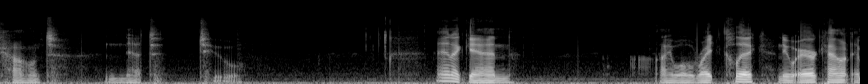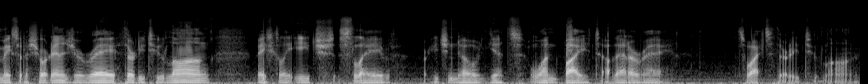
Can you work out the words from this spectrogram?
count net 2. And again, I will right click, new error count, it makes it a short integer array, 32 long. Basically each slave or each node gets one byte of that array. That's why it's 32 long.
